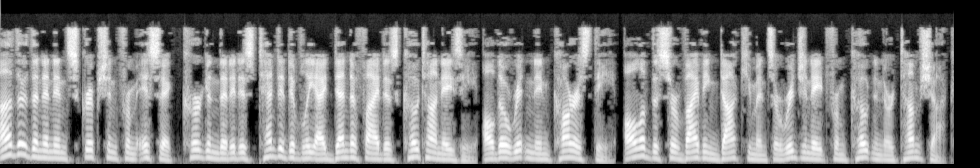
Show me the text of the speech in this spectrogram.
Other than an inscription from Issyk Kurgan that it is tentatively identified as Khotanese although written in Kharosthi, all of the surviving documents originate from Khotan or Tumshuk.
